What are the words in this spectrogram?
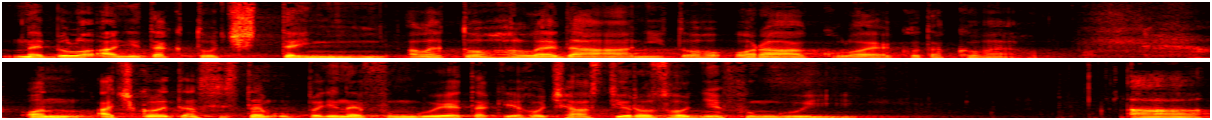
nebylo ani tak to čtení, ale to hledání toho orákula jako takového. On, ačkoliv ten systém úplně nefunguje, tak jeho části rozhodně fungují. A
